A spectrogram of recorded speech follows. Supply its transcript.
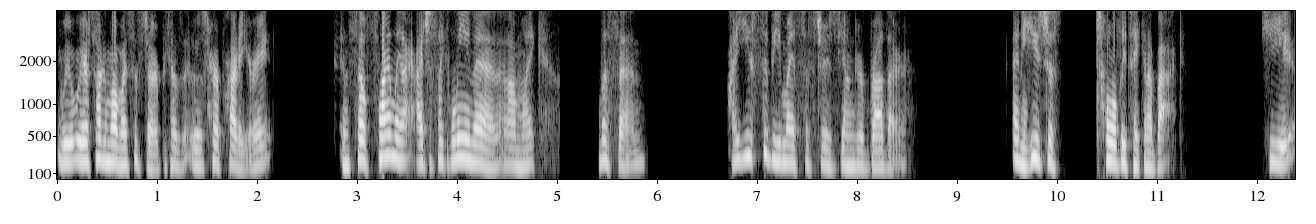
we, we were talking about my sister because it was her party, right? And so finally I, I just like lean in and I'm like, listen, I used to be my sister's younger brother. And he's just totally taken aback. He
